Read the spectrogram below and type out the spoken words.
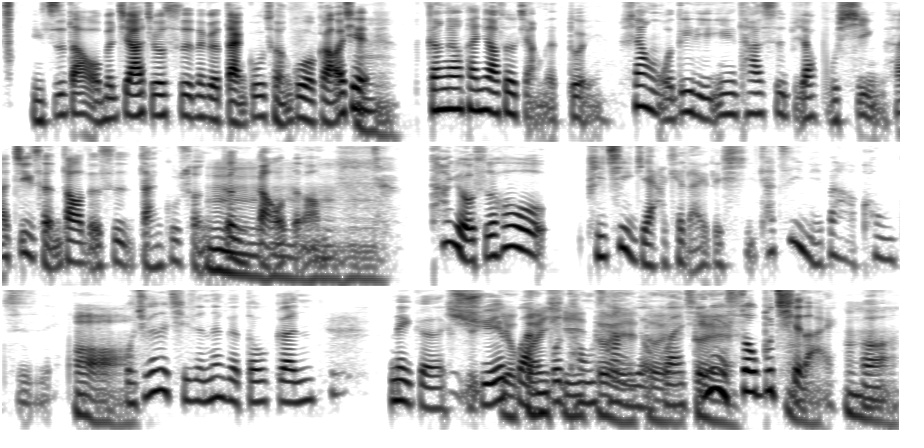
你知道我们家就是那个胆固醇过高，而且刚刚潘教授讲的对，像我弟弟，因为他是比较不幸，他继承到的是胆固醇更高的啊，他有时候。脾气压起来的戏，他自己没办法控制。哦，我觉得其实那个都跟那个血管不通畅有关系，你收不起来。嗯，嗯，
